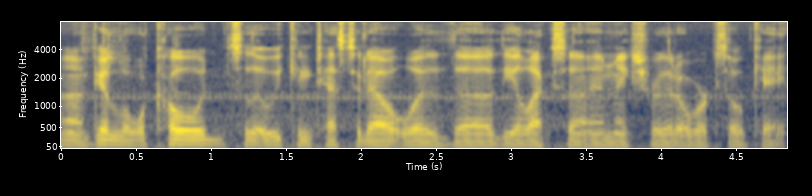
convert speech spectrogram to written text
uh, get a little code so that we can test it out with uh, the Alexa and make sure that it works okay.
